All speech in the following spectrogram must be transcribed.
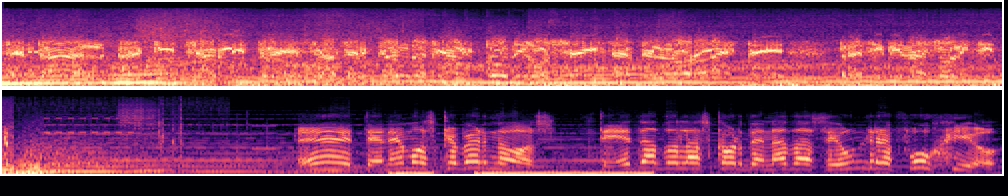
Central, aquí Charlie 3, acercándose al código 6 desde el noroeste. Recibida solicitud. ¡Eh! ¡Tenemos que vernos! Te he dado las coordenadas de un refugio.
